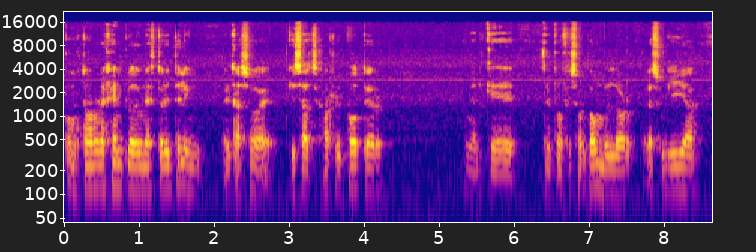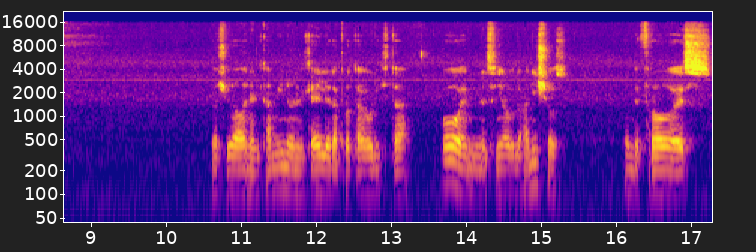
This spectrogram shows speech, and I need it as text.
Podemos tomar un ejemplo de un storytelling, el caso de quizás Harry Potter, en el que el profesor Dumbledore era su guía, lo ayudaba en el camino en el que él era protagonista, o en El Señor de los Anillos, donde Frodo es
